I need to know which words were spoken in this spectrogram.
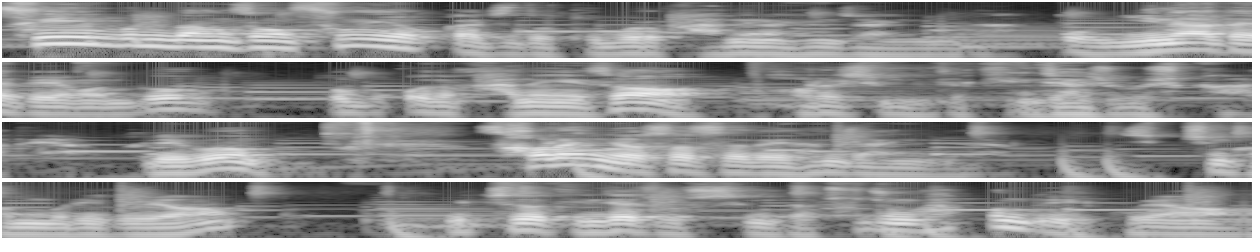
수인분당성 숭유역까지도 도보로 가능한 현장입니다. 또 인하대 병원도 도보권을 가능해서 걸으신 분들 굉장히 좋으실 것 같아요. 그리고 36세대 현장입니다. 10층 건물이고요. 위치도 굉장히 좋습니다. 초중 학군도 있고요.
